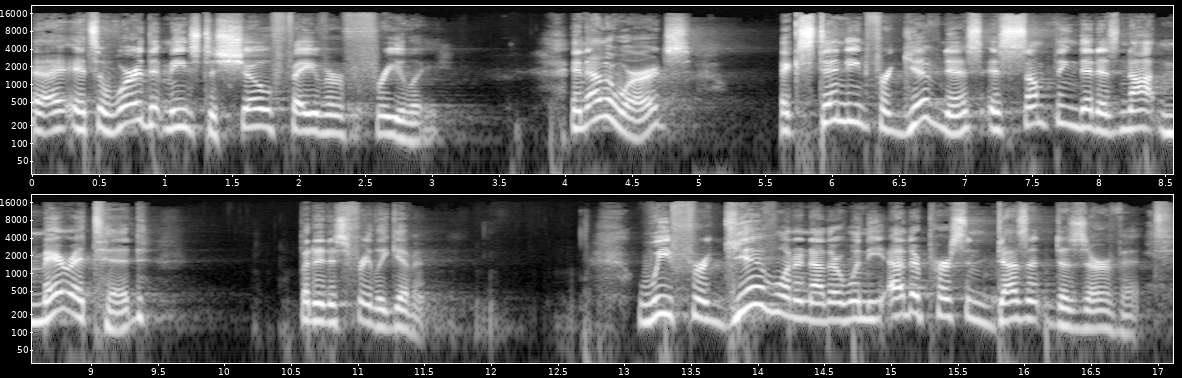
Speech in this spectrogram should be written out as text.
Uh, it's a word that means to show favor freely. In other words, extending forgiveness is something that is not merited, but it is freely given. We forgive one another when the other person doesn't deserve it.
